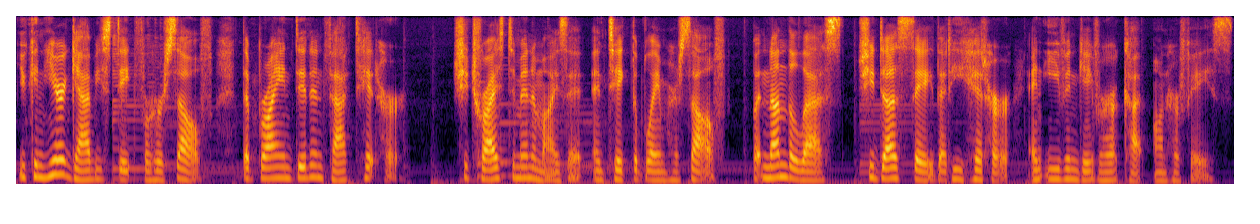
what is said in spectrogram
You can hear Gabby state for herself that Brian did in fact hit her. She tries to minimize it and take the blame herself, but nonetheless, she does say that he hit her and even gave her a cut on her face.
